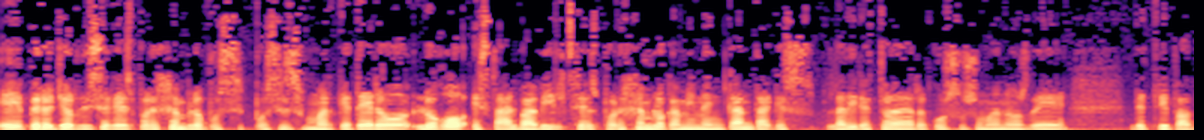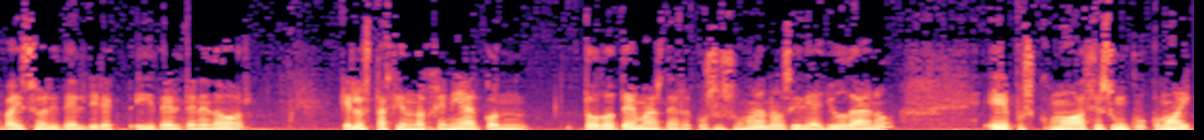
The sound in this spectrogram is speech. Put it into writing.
Eh, pero Jordi Segués, por ejemplo, pues, pues es un marquetero. Luego está Alba Vilches, por ejemplo, que a mí me encanta, que es la directora de recursos humanos de, de TripAdvisor y del, direct- y del Tenedor, que lo está haciendo genial con todo temas de recursos humanos y de ayuda, ¿no? Eh, pues cómo haces un cómo hay-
